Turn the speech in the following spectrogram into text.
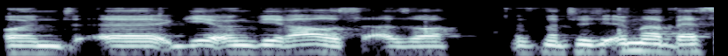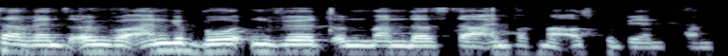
und äh, gehe irgendwie raus. Also ist natürlich immer besser, wenn es irgendwo angeboten wird und man das da einfach mal ausprobieren kann.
